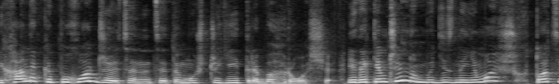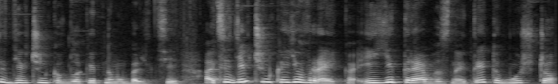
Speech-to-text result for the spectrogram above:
І Ханеке погоджується на це, тому що їй треба гроші. І таким чином ми дізнаємося, хто ця дівчинка в блакитному пальті. А ця дівчинка єврейка, і її треба знайти, тому що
